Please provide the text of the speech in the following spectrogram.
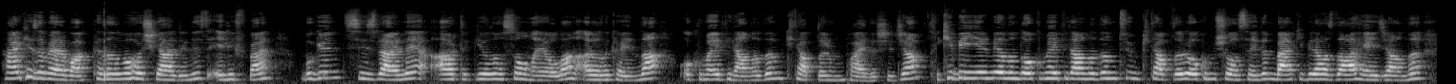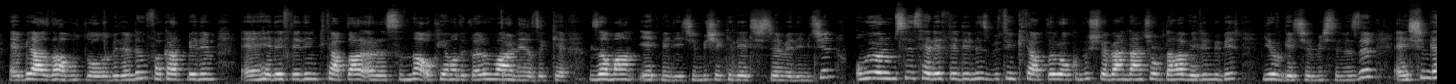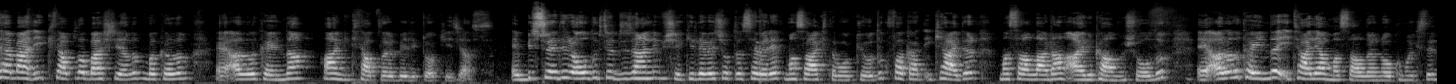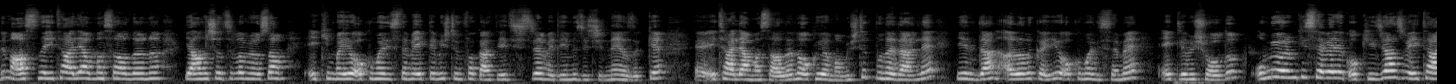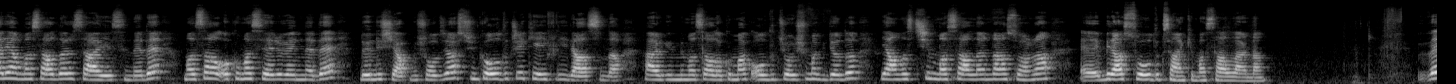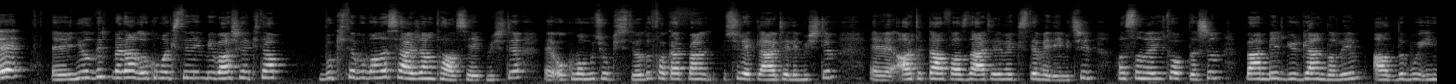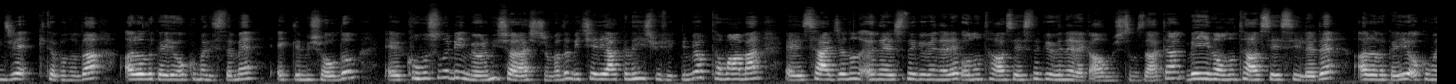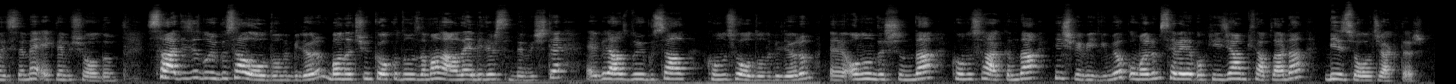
Herkese merhaba, kanalıma hoş geldiniz. Elif ben. Bugün sizlerle artık yılın son ayı olan Aralık ayında okumayı planladığım kitaplarımı paylaşacağım. 2020 yılında okumayı planladığım tüm kitapları okumuş olsaydım belki biraz daha heyecanlı, e, biraz daha mutlu olabilirdim. Fakat benim e, hedeflediğim kitaplar arasında okuyamadıklarım var ne yazık ki. Zaman yetmediği için, bir şekilde yetiştiremediğim için. Umuyorum siz hedeflediğiniz bütün kitapları okumuş ve benden çok daha verimli bir yıl geçirmişsinizdir. E, Şimdi hemen ilk kitapla başlayalım. Bakalım Aralık ayında hangi kitapları birlikte okuyacağız. E, Bir süredir oldukça düzenli bir şekilde ve çok da severek masal kitabı okuyorduk. Fakat iki aydır masallardan ayrı kalmış olduk. E, Aralık ayında İtalyan masallarını okumak istedim. Aslında İtalyan masallarını yanlış hatırlamıyorsam Ekim ayı okuma listeme eklemiştim fakat yetiştiremediğimiz için ne yazık ki e, İtalyan masallarını okuyamamıştık. Bu nedenle yeniden Aralık ayı okuma listeme eklemiş oldum. Umuyorum ki severek okuyacağız ve İtalyan masalları sayesinde de masal okuma serüvenine de dönüş yapmış olacağız. Çünkü oldukça keyifliydi aslında. Her gün bir masal okumak oldukça hoşuma gidiyordu. Yalnız Çin masallarından sonra e, biraz soğuduk sanki masallardan. Ve e, yıl bitmeden okumak istediğim bir başka kitap bu kitabı bana Sercan tavsiye etmişti. E, okumamı çok istiyordu fakat ben sürekli ertelemiştim. E, artık daha fazla ertelemek istemediğim için Hasan Ali Toptaş'ın Ben Bir Gürgen Dalıyım adlı bu ince kitabını da Aralık ayı okuma listeme eklemiş oldum. E, konusunu bilmiyorum, hiç araştırmadım. İçeriği hakkında hiçbir fikrim yok. Tamamen e, Sercan'ın önerisine güvenerek, onun tavsiyesine güvenerek almıştım zaten. Ve yine onun tavsiyesiyle de Aralık ayı okuma listeme eklemiş oldum. Sadece duygusal olduğunu biliyorum. Bana çünkü okuduğun zaman ağlayabilirsin demişti. E, biraz duygusal konusu olduğunu biliyorum. E, onun dışında konusu hakkında hiçbir bilgim yok. Umarım severek okuyacağım kitaplardan birisi olacaktır.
